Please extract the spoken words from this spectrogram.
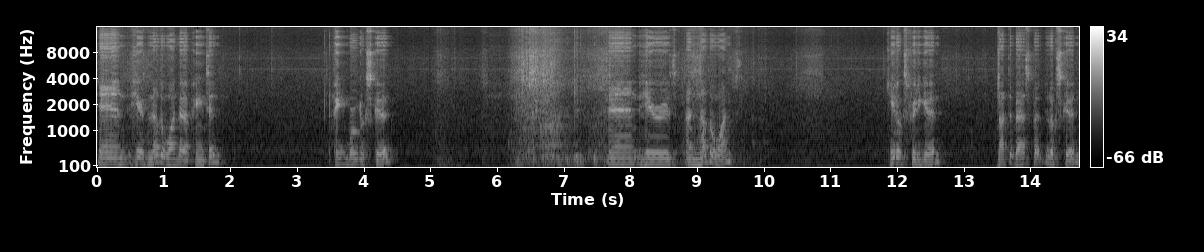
And here's another one that I painted. The paintwork looks good. And here's another one. He looks pretty good. Not the best, but it looks good.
